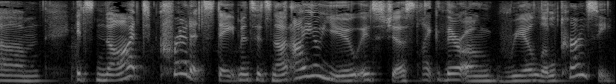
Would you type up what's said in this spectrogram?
Um, it's not credit statements, it's not IOU, it's just like their own real little currency.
